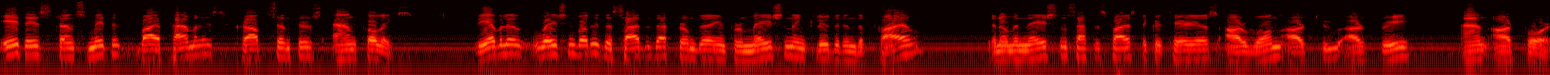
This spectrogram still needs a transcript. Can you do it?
It is transmitted by families, craft centers, and colleagues. The evaluation body decided that from the information included in the file, the nomination satisfies the criteria R1, R2, R3, and R4.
